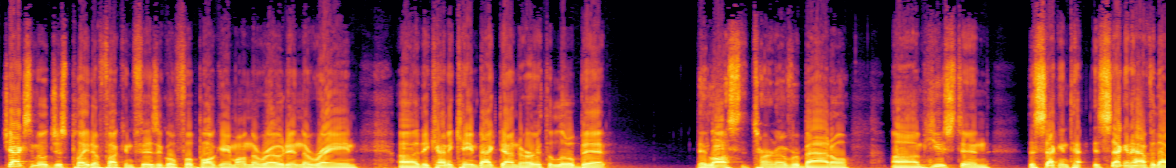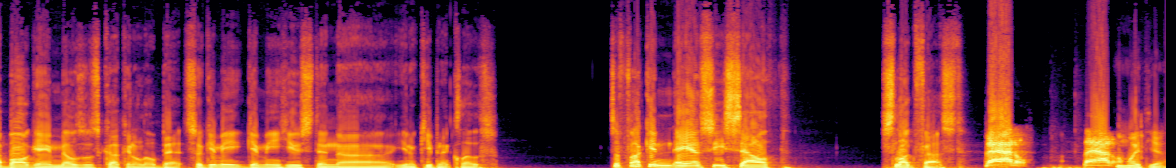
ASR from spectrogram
Jacksonville just played a fucking physical football game on the road in the rain. Uh, they kind of came back down to earth a little bit. They lost the turnover battle. Um, Houston, the second ta- the second half of that ball game, Mills was cooking a little bit. So give me give me Houston. Uh, you know, keeping it close. It's a fucking AFC South slugfest. Battle. Battle. I'm with you.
